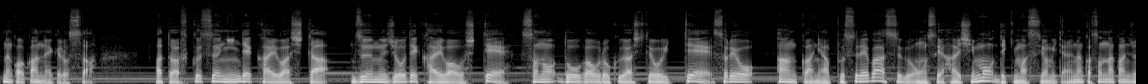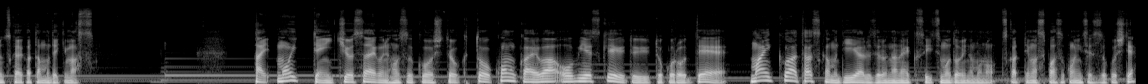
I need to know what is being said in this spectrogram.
なんかわかんないけどさ、あとは複数人で会話した、 Zoom 上で会話をして、その動画を録画しておいて、それをアンカーにアップすればすぐ音声配信もできますよみたいな、なんかそんな感じの使い方もできます。はい。もう一点一応最後に補足をしておくと、今回は OBS 経由というところで、マイクはタスカム DR07X いつも通りのものを使っています。パソコンに接続して。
